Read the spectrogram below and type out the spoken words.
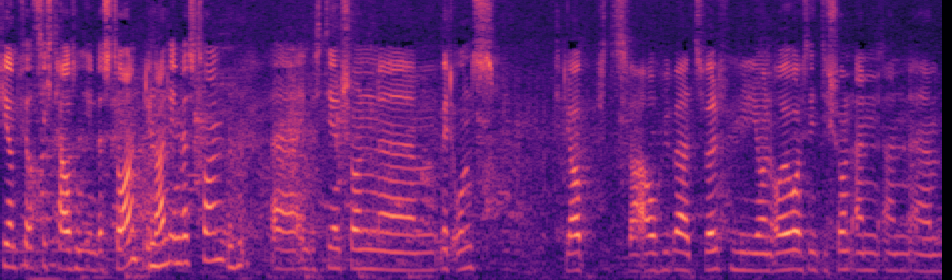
44.000 Investoren, mhm. Privatinvestoren, mhm. äh, investieren schon ähm, mit uns. Ich glaube, zwar auch über 12 Millionen Euro sind die schon an, an ähm,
